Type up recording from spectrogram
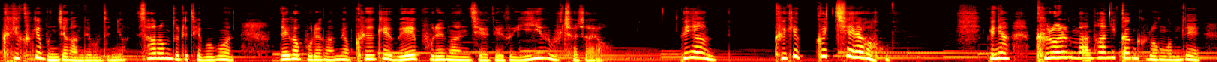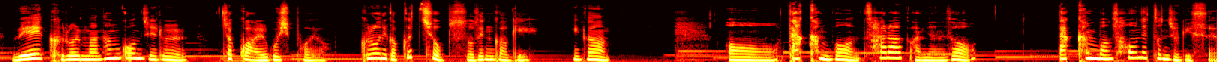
그게 크게 문제가 안 되거든요. 사람들이 대부분 내가 불행하면 그게 왜 불행한지에 대해서 이유를 찾아요. 그냥 그게 끝이에요. 그냥 그럴만 하니까 그런 건데 왜 그럴만 한 건지를 자꾸 알고 싶어요. 그러니까 끝이 없어 생각이. 그러니까 어, 딱 한 번 살아가면서 딱 한 번 서운했던 적이 있어요.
